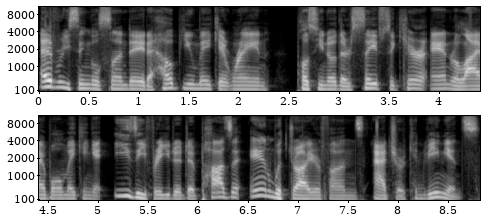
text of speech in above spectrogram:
every single Sunday to help you make it rain. Plus, you know they're safe, secure, and reliable, making it easy for you to deposit and withdraw your funds at your convenience.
